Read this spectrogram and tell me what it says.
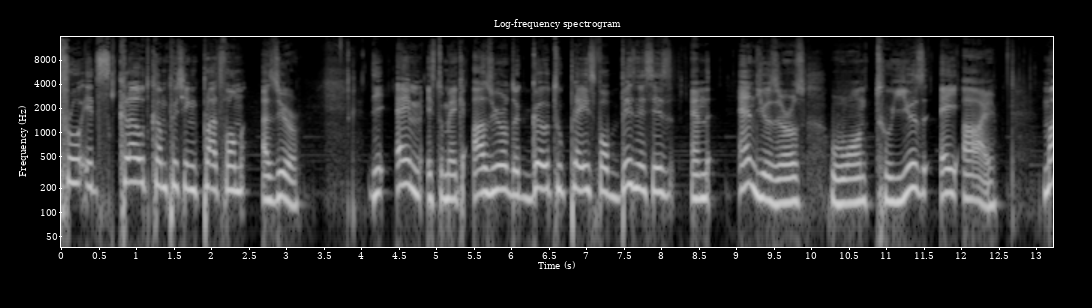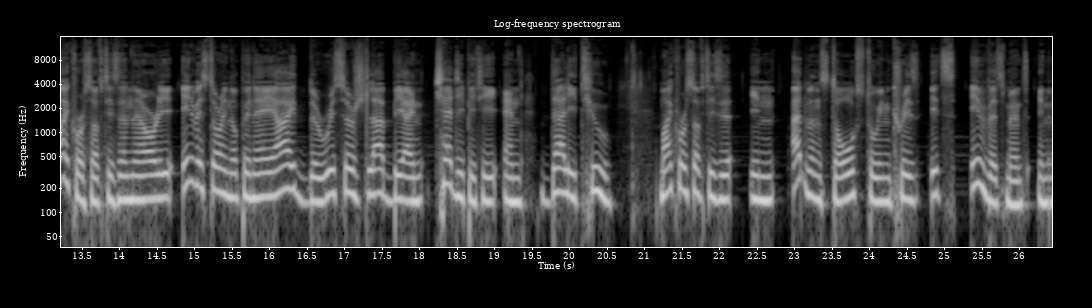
through its cloud computing platform Azure. The aim is to make Azure the go-to place for businesses and end users who want to use AI. Microsoft is an early investor in OpenAI, the research lab behind ChatGPT and DALL-E 2. Microsoft is in advanced talks to increase its investment in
